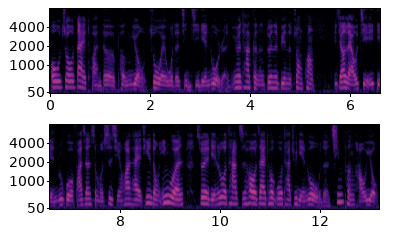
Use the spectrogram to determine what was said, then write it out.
欧洲带团的朋友作为我的紧急联络人，因为他可能对那边的状况。比较了解一点，如果发生什么事情的话，他也听得懂英文，所以联络他之后，再透过他去联络我的亲朋好友，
